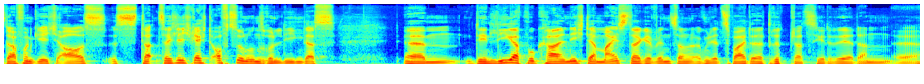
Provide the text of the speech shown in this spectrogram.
davon gehe ich aus. Ist tatsächlich recht oft so in unseren Ligen, dass ähm, den Ligapokal nicht der Meister gewinnt, sondern irgendwie der zweite oder drittplatzierte, der dann äh,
